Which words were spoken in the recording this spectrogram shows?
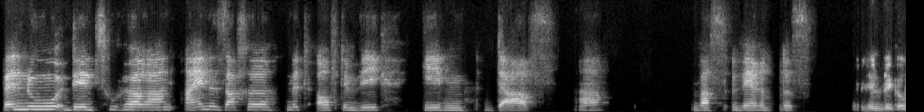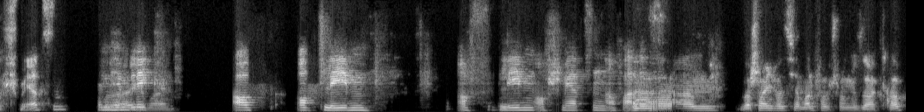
Wenn du den Zuhörern eine Sache mit auf den Weg geben darfst, ja, was wäre das? Im Hinblick auf Schmerzen? Im Hinblick auf, aufs Leben, auf Leben, auf Schmerzen, auf alles. Ähm, wahrscheinlich, was ich am Anfang schon gesagt habe.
